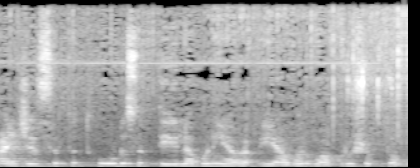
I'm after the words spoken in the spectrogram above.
पाहिजे असेल तर थोडंसं तेल आपण यावर वापरू शकतो.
